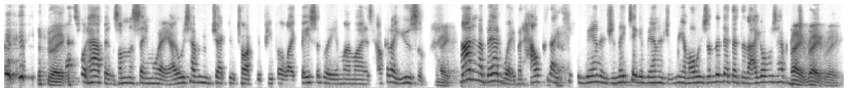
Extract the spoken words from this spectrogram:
right. that's what happens. I'm the same way. I always have an objective talking to people. Like basically, in my mind, is how could I use them? Right. Not in a bad way, but how could I Yes. take advantage? And they take advantage of me. I'm always under that. that- that. I always have. Right. Right. Right.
